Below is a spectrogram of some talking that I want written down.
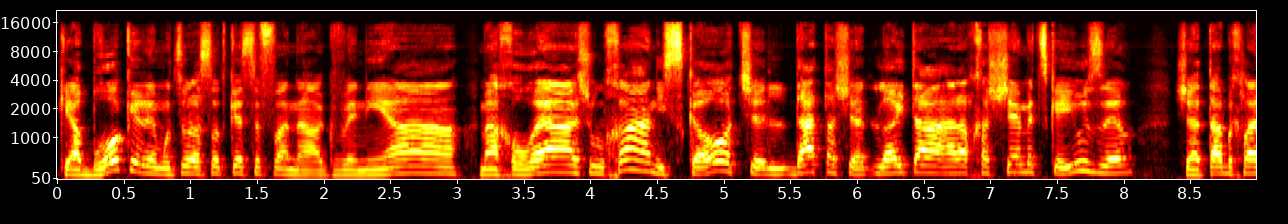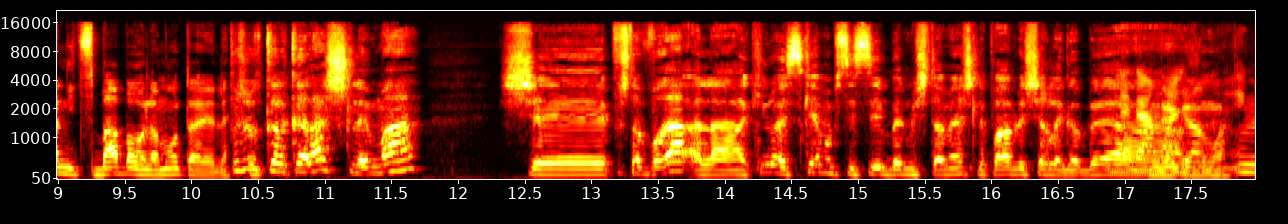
כי הברוקרים רצו לעשות כסף ענק, ונהיה מאחורי השולחן עסקאות של data שלא היית, היה לך שמץ כ user, שאתה בכלל נצבע בעולמות האלה. פשוט כלכלה שלמה שפשוט עברה על ה, כאילו ההסכם הבסיסי בין משתמש ל publisher לגבי ה... לגמרי. לגמרי. עם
